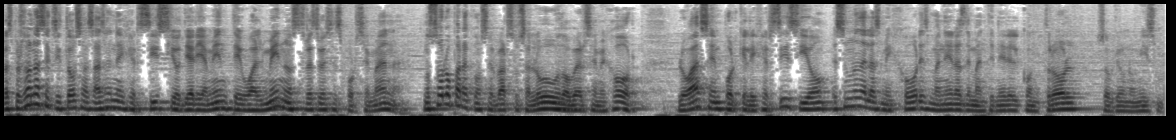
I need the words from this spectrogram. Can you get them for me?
Las personas exitosas hacen ejercicio diariamente o al menos tres veces por semana, no solo para conservar su salud o verse mejor, lo hacen porque el ejercicio es una de las mejores maneras de mantener el control sobre uno mismo.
